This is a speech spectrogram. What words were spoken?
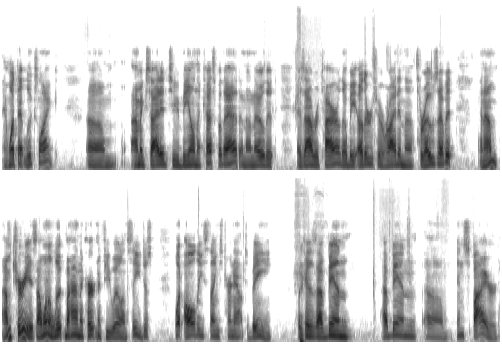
and what that looks like. Um, I'm excited to be on the cusp of that, and I know that as I retire, there'll be others who are right in the throes of it. And I'm I'm curious. I want to look behind the curtain, if you will, and see just what all these things turn out to be, because I've been I've been um, inspired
